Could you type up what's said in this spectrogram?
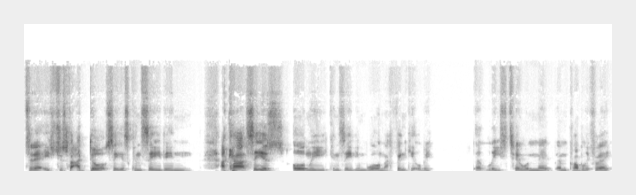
today. It's just that I don't see us conceding. I can't see us only conceding one. I think it'll be at least two and maybe, and probably three,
